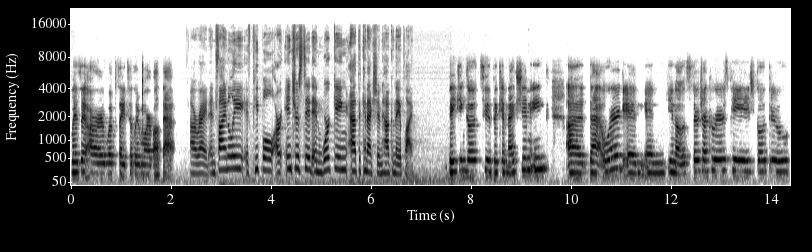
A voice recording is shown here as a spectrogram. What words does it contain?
visit our website to learn more about that. All right. And finally, if people are interested in working at the Connection, how can they apply? They can go to theconnectioninc.org uh, and, and, you know, search our careers page, go through,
